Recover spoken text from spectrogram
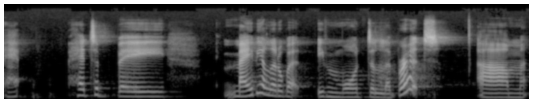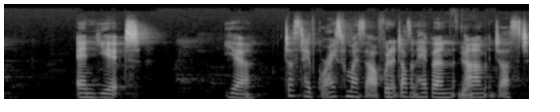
ha- had to be maybe a little bit even more deliberate, um, and yet, yeah, just have grace for myself when it doesn't happen. Yeah. Um, just,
